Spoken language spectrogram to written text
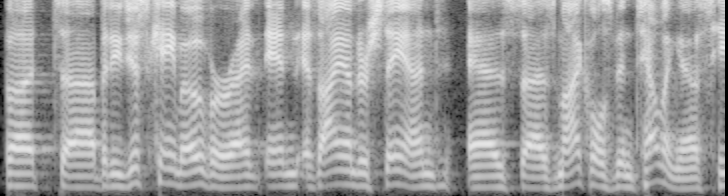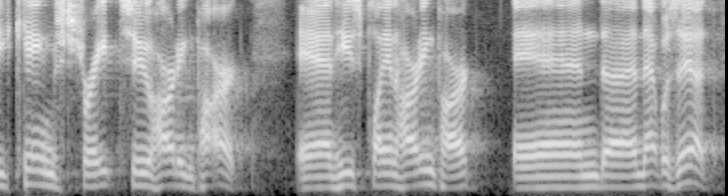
but uh, but he just came over, and, and as I understand, as as Michael's been telling us, he came straight to Harding Park, and he's playing Harding Park, and uh, and that was it.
